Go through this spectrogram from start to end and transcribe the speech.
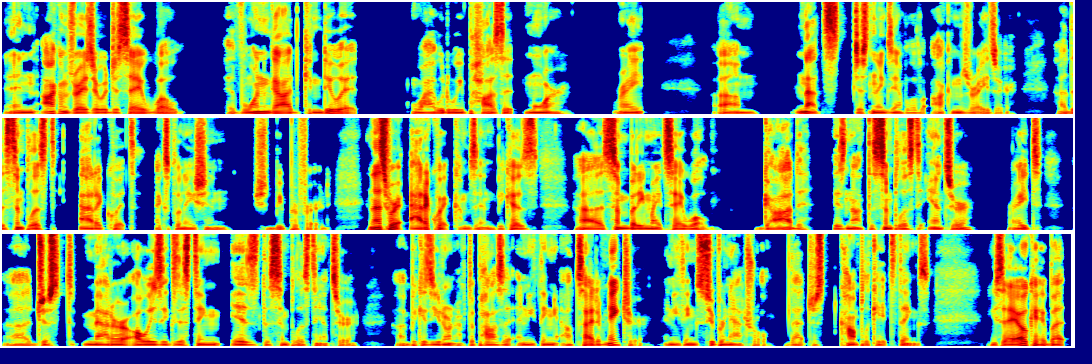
And Occam's razor would just say, well, if one God can do it, why would we posit more, right? Um, and that's just an example of Occam's razor. Uh, the simplest, adequate explanation should be preferred. And that's where adequate comes in because uh, somebody might say, well, God is not the simplest answer, right? Uh, just matter always existing is the simplest answer uh, because you don't have to posit anything outside of nature, anything supernatural. That just complicates things. You say, okay, but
